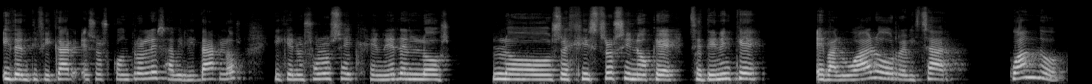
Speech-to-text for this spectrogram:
identificar esos controles, habilitarlos y que no solo se generen los, los registros, sino que se tienen que evaluar o revisar. ¿Cuándo?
